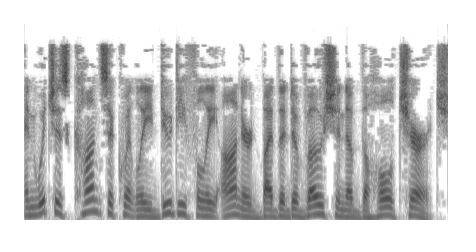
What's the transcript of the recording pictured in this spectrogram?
and which is consequently dutifully honored by the devotion of the whole Church."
